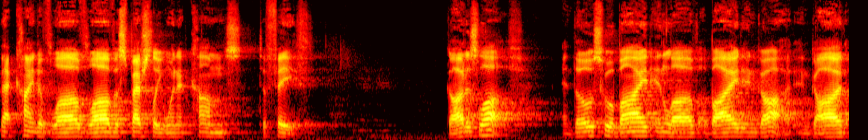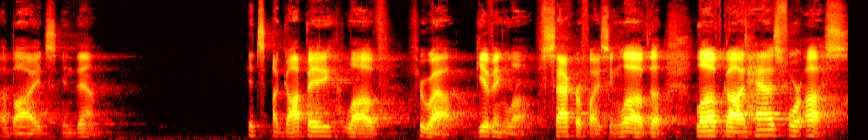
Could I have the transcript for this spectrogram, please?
That kind of love, love especially when it comes to faith. God is love, and those who abide in love abide in God, and God abides in them. It's agape love throughout, giving love, sacrificing love, the love God has for us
